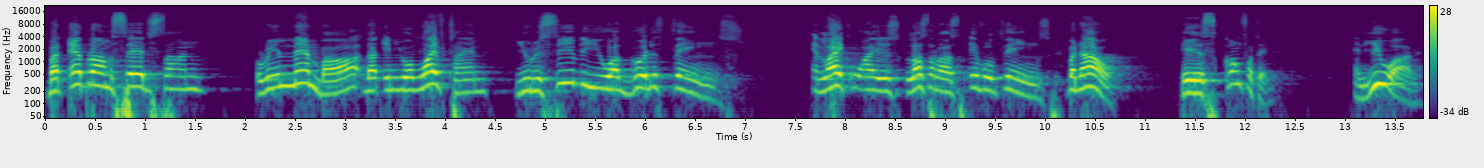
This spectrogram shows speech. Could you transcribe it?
But Abraham said, Son, remember that in your lifetime you received your good things, and likewise Lazarus evil things. But now he is comforted, and you are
